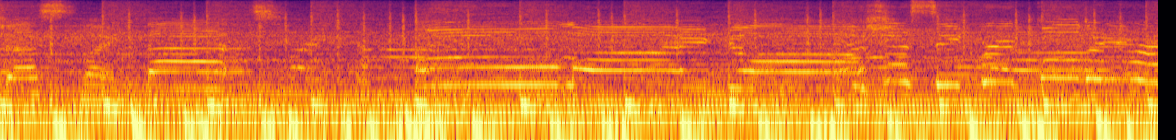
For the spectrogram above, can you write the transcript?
Just like that. Oh my gosh, a secret golden room.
